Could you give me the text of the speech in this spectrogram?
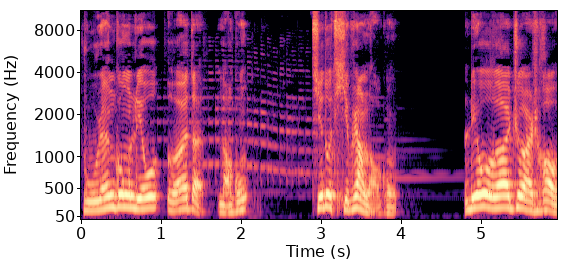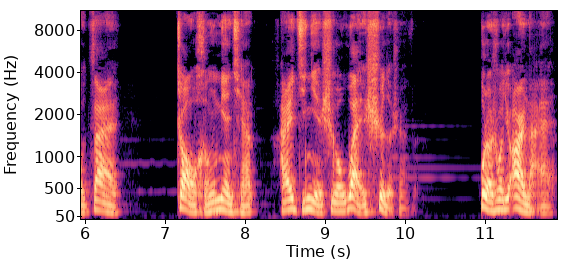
主人公刘娥的老公，提都提不上老公。刘娥这时候在赵恒面前还仅仅是个外室的身份，或者说就二奶。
